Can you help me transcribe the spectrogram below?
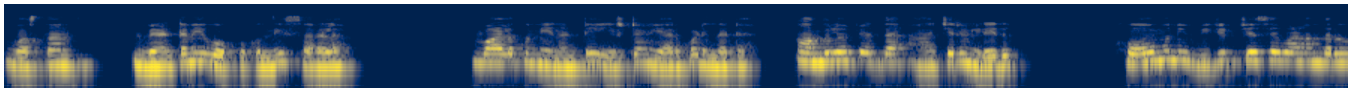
వస్తాను. వెంటనే ఒప్పుకుంది సరళ. వాళ్ళకు నేనంటే ఇష్టం ఏర్పడిందట. అందులో పెద్ద ఆశ్చర్యం లేదు. హోమ్ని విజిట్ చేసే వాళ్ళందరూ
